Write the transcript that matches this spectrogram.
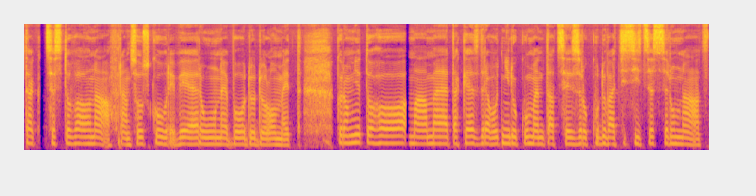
tak cestoval na francouzskou riviéru nebo do Dolomit. Kromě toho máme také zdravotní dokumentaci z roku 2017,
